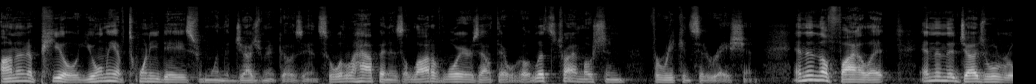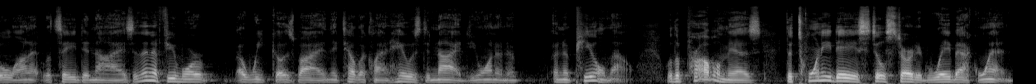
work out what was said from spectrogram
on an appeal, you only have 20 days from when the judgment goes in. So what will happen is a lot of lawyers out there will go, let's try a motion for reconsideration. And then they'll file it, and then the judge will rule on it. Let's say he denies, and then a few more, a week goes by, and they tell the client, hey, it was denied. Do you want an an appeal now. Well, the problem is the 20 days still started way back when.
